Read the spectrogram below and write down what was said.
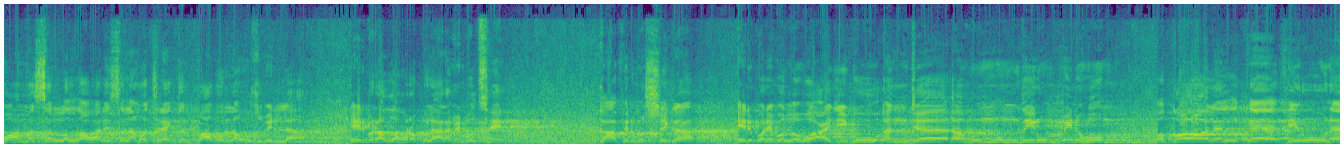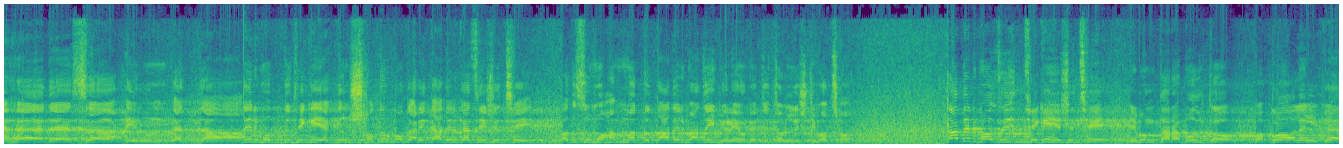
মোহাম্মদ সাল্লাহ আলি সাল্লাম হচ্ছেন একজন পাগল, নাউজুবিল্লাহ। এরপর আল্লাহ রব্বুল্লাহ আলমিন বলছেন, কাফের মুশরিকরা এরপরে বলল ও আজিবু আন জাআহুম মুনদিরুম মিনহুম, ওয়া এর মধ্যে থেকে একজন সতর্ককারী তাদের কাছে এসেছে, অথচ মোহাম্মদ তো তাদের মাঝেই বেড়ে উঠেছে চল্লিশটি বছর। তাদের মাঝে থেকেই এসেছে এবং তারা বলতো সাহিরুন কাদ্দাব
